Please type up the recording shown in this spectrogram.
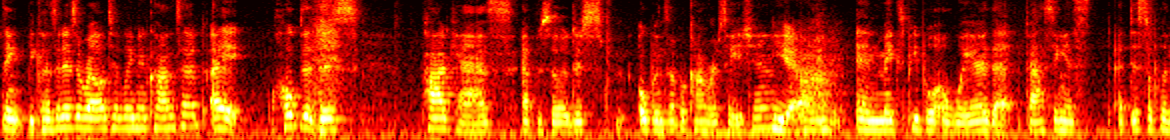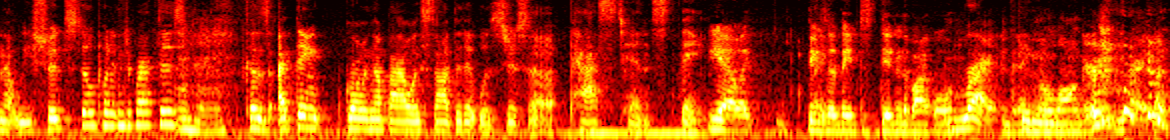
think because it is a relatively new concept, I hope that this podcast episode just opens up a conversation. Yeah. Um, and makes people aware that fasting is a discipline that we should still put into practice. Mm-hmm. Because I think growing up, I always thought that it was just a past tense thing. Yeah, like things that they just did in the Bible Right. and they're no longer. right. Like,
